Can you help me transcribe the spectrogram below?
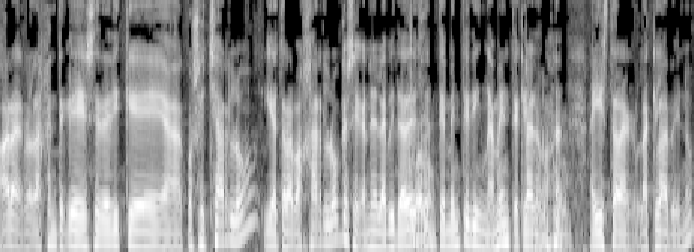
Ahora, la gente que se dedique a cosecharlo y a trabajarlo, que se gane la vida decentemente y dignamente, claro. Ahí está la, clave, ¿no?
